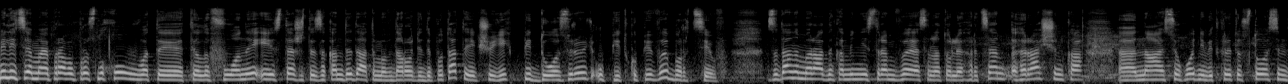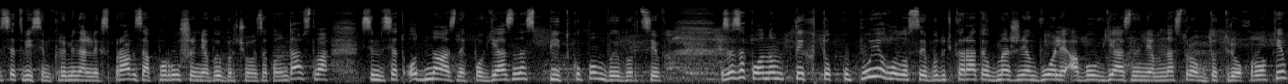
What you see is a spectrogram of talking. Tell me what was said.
Міліція має право прослуховувати телефони і стежити за кандидатами в народні депутати, якщо їх підозрюють у підкупі виборців. За даними радника міністра МВС Анатолія Геращенка, е, на сьогодні відкрито 178 кримінальних справ за порушення виборчого законодавства. 71 з них пов'язана з підкупом виборців. За законом, тих, хто купує голоси, будуть карати обмеженням волі або ув'язненням на строк до трьох років.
